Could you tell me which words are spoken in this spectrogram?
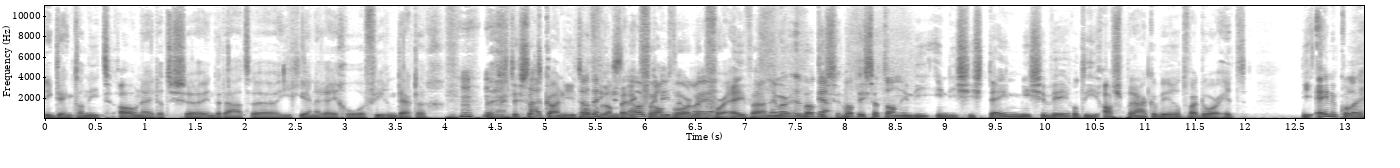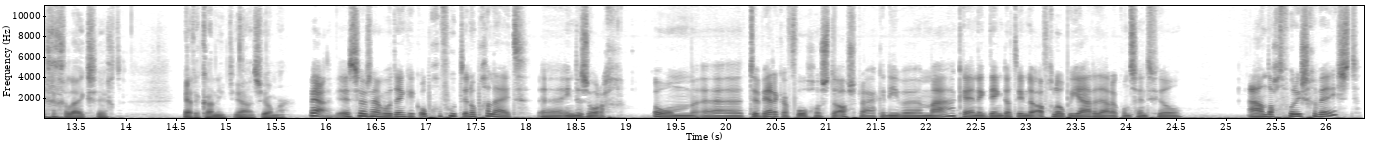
ik denk dan niet. Oh nee, dat is inderdaad hygiëneregel 34. dus dat kan niet. Dat of dan ben ik verantwoordelijk voor Eva. Nee, maar wat is, wat is dat dan in die, in die systemische wereld, die afsprakenwereld, waardoor het die ene collega gelijk zegt: Ja, dat kan niet. Ja, het is jammer. Ja, zo zijn we denk ik opgevoed en opgeleid uh, in de zorg. Om uh, te werken volgens de afspraken die we maken. En ik denk dat in de afgelopen jaren daar ook ontzettend veel aandacht voor is geweest.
